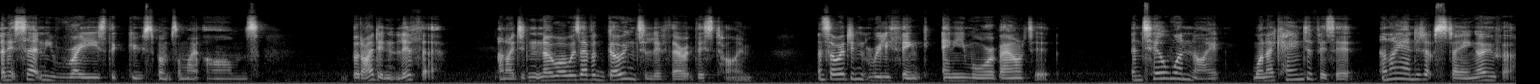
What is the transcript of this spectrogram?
and it certainly raised the goosebumps on my arms. But I didn't live there, and I didn't know I was ever going to live there at this time, and so I didn't really think any more about it. Until one night when I came to visit and I ended up staying over.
